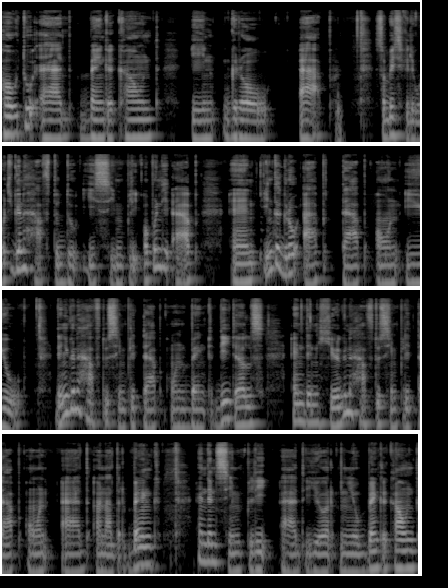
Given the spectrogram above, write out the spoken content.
how to add bank account in Groww app. So basically what you're gonna have to do is simply open the app and in the Groww app tap on you. Then you're gonna have to simply tap on bank details and then here you're gonna have to simply tap on add another bank and then simply add your new bank account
